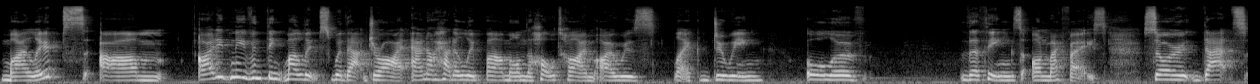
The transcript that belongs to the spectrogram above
my lips. Um, I didn't even think my lips were that dry and I had a lip balm on the whole time I was like doing all of the things on my face. So that's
